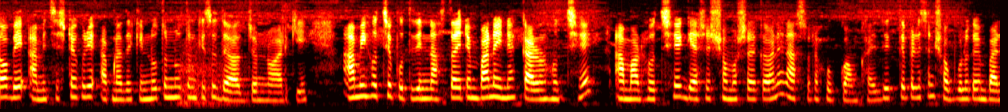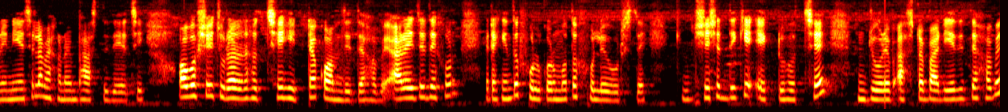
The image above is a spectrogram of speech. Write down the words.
তবে আমি চেষ্টা করি আপনাদেরকে নতুন নতুন কিছু দেওয়ার জন্য আর কি। আমি হচ্ছে প্রতিদিন নাস্তা আইটেম বানাই না, কারণ হচ্ছে আমার হচ্ছে গ্যাসের সমস্যার কারণে নাস্তাটা খুব কম খাই। দেখতে পেরেছেন? সবগুলোকে আমি বানিয়ে নিয়েছিলাম, এখন আমি ভাজতে দিয়েছি। অবশ্যই চুলার হচ্ছে হিটটা কম দিতে হবে। আর এই যে দেখুন, এটা কিন্তু ফুলকোর মতো ফুলে উঠছে। শেষের দিকে একটু হচ্ছে জোরে আঁচটা বাড়িয়ে দিতে হবে,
